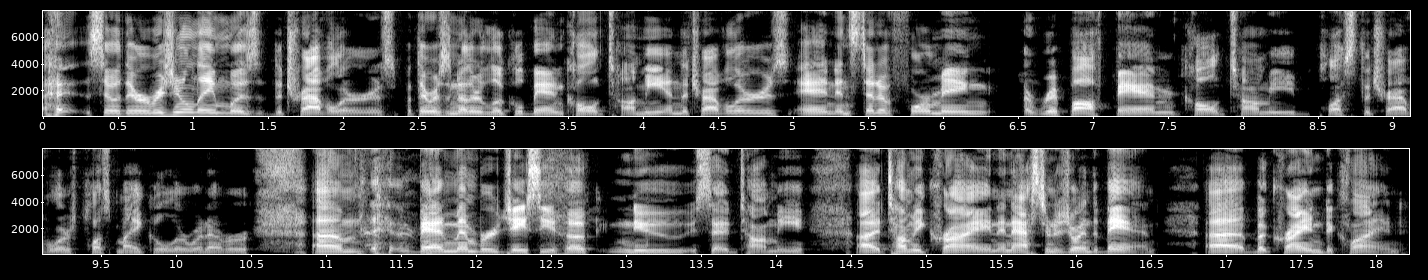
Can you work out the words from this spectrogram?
so their original name was the Travelers, but there was another local band called Tommy and the Travelers, and instead of forming a rip-off band called Tommy plus the Travelers plus Michael or whatever, um, band member J.C. Hooke knew said Tommy, uh, Tommy Crine, and asked him to join the band, uh, but Crine declined.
